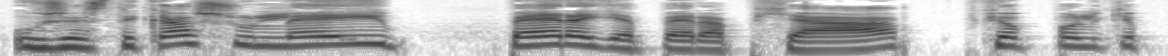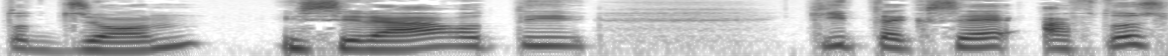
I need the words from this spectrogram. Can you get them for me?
ουσιαστικά σου λέει πέρα για πέρα πια, πιο πολύ και από τον Τζον, η σειρά, ότι κοίταξε, αυτός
